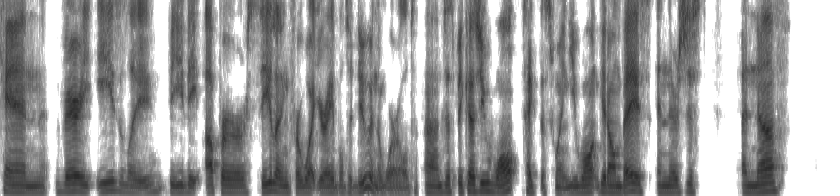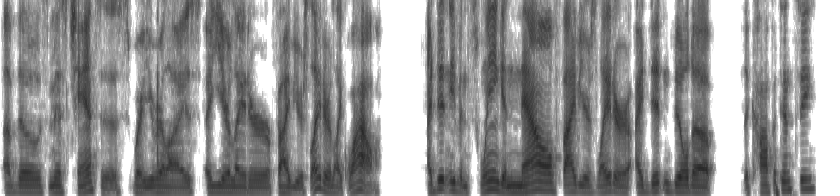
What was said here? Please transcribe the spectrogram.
can very easily be the upper ceiling for what you're able to do in the world um, just because you won't take the swing you won't get on base and there's just enough of those missed chances where you realize a year later or five years later like wow i didn't even swing and now five years later i didn't build up the competency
